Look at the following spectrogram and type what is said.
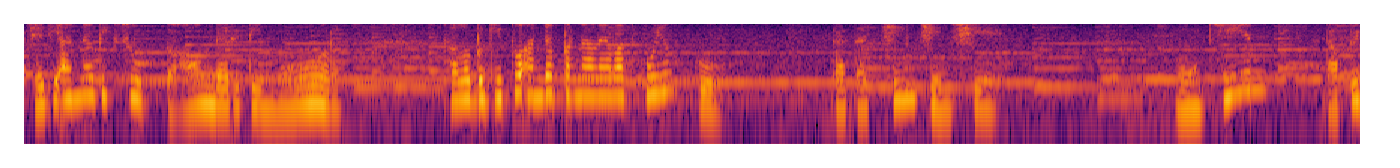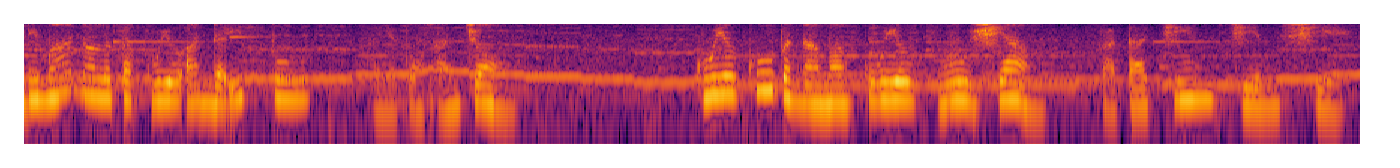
jadi Anda biksu Tong dari timur. Kalau begitu Anda pernah lewat kuilku, kata Cing Cing Xie. Mungkin, tapi di mana letak kuil Anda itu? Tanya Tong Sancong. Kuilku bernama kuil Wu Xiang, kata Jin Jin Xie.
